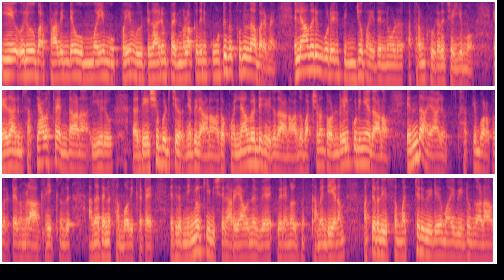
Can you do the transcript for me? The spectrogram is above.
ഈ ഒരു ഭർത്താവിന്റെ ഉമ്മയും ഉപ്പയും വീട്ടുകാരും പെങ്ങളൊക്കെ ഇതിന് കൂട്ടി നിൽക്കുന്നു എന്നാണ് പറയുന്നത് എല്ലാവരും കൂടി ഒരു പിഞ്ചു പൈതലിനോട് അത്രം ക്രൂരത ചെയ്യുമോ? ഏതായാലും സത്യാവസ്ഥ എന്താണ്? ഈ ഒരു ദേഷ്യം പിടിച്ച് എറിഞ്ഞതിലാണോ? അതോ കൊല്ലാൻ വേണ്ടി ചെയ്തതാണോ? അതോ ഭക്ഷണം തൊണ്ടയിൽ കുടുങ്ങിയതാണോ? എന്തായാലും സത്യം പുറത്തു വരട്ടെ നമ്മൾ ആഗ്രഹിക്കുന്നത് അങ്ങനെ തന്നെ സംഭവിക്കട്ടെ. ഇതിലും നിങ്ങൾക്ക് ഈ വിഷയം അറിയാവുന്ന വിവ- വിവരങ്ങൾ കമന്റ് ചെയ്യണം. മറ്റൊരു ദിവസം മറ്റൊരു വീഡിയോയുമായി വീണ്ടും കാണാം.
